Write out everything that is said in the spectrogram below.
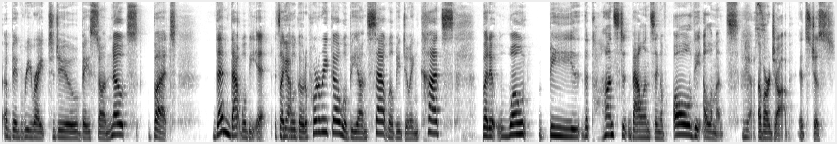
a big rewrite to do based on notes, but then that will be it. It's like Yeah. we'll go to Puerto Rico, we'll be on set, we'll be doing cuts, but it won't be the constant balancing of all the elements Yes. of our job. It's just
